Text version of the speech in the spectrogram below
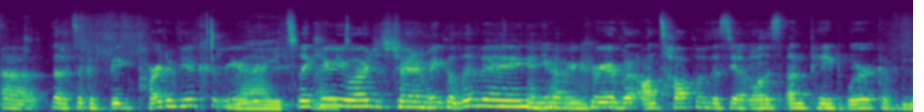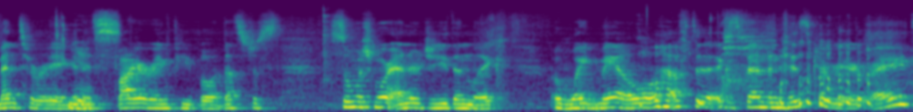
uh, that it's like a big part of your career. Right, Like here you are just trying to make a living, and you have your career, but on top of this, you have all this unpaid work of mentoring and Yes. inspiring people. That's just so much more energy than like a white male will have to expend in his career, right?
